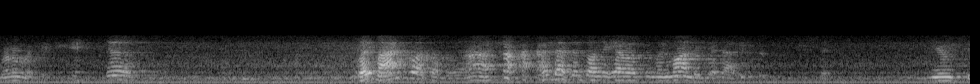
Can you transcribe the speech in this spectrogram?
બરોબર છે. ભાઈ માન તમે? હા. સંતો ને ગયા વખતે મને માન લઈ બેઠા એવું છે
